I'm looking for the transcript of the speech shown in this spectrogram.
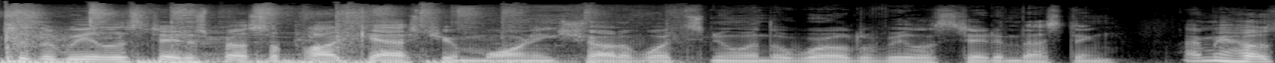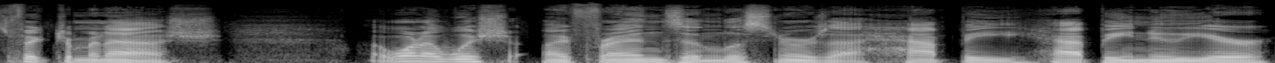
to the Real Estate Espresso Podcast, your morning shot of what's new in the world of real estate investing. I'm your host, Victor Menasce. I want to wish my friends and listeners a happy, happy new year.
